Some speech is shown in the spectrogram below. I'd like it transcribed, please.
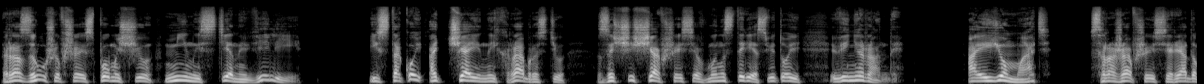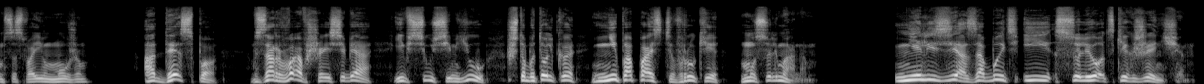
разрушившая с помощью мины стены Велии, и с такой отчаянной храбростью защищавшаяся в монастыре святой Венеранды, а ее мать, сражавшаяся рядом со своим мужем, а Деспо, взорвавшая себя и всю семью, чтобы только не попасть в руки мусульманам. Нельзя забыть и сулиотских женщин,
